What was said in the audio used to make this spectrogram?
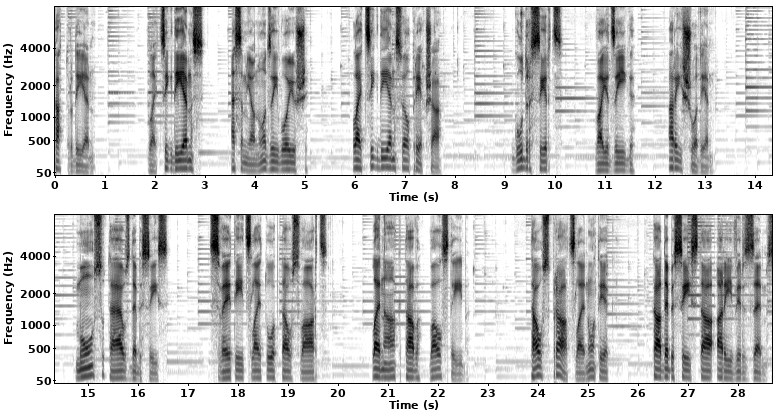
katru dienu, lai cik dienas esam jau nodzīvojuši, lai cik dienas vēl priekšā gudra sirds vajadzīga arī šodien. Mūsu Tēvs debesīs, svētīts lai top tavs vārds, lai nāk tava valstība, tavs prāts, lai notiek kā debesīs, tā arī virs zemes.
